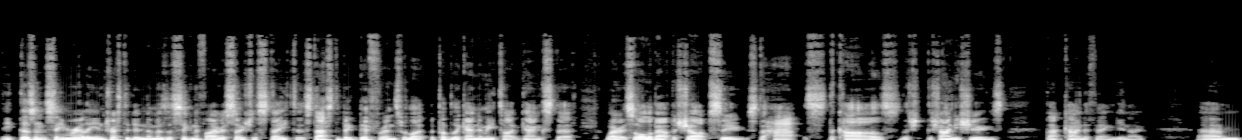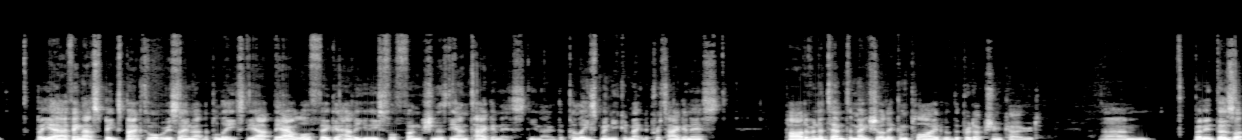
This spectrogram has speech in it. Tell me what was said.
He doesn't seem really interested in them as a signifier of social status. That's the big difference with like the public enemy type gangster, where it's all about the sharp suits, the hats, the cars, the, the shiny shoes, that kind of thing, you know. Um, but yeah, I think that speaks back to what we were saying about the police. The the outlaw figure had a useful function as the antagonist. You know, the policeman you can make the protagonist. Part of an attempt to make sure they complied with the production code. Um, but it does uh,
